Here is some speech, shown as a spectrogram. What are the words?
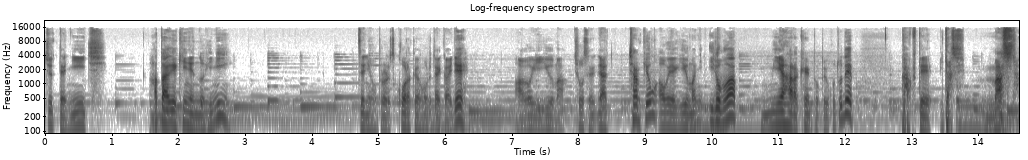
10.21旗揚げ記念の日に全日本プロレス後楽園ホール大会で青柳優馬挑戦いやチャンピオン青柳優馬に挑むは宮原健人ということで確定いたしました。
